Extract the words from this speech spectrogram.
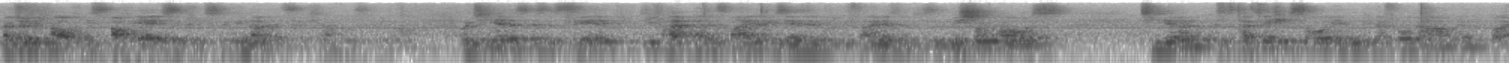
natürlich auch, ist, auch er ist ein Kriegsgewinner letztlich. Ne? Und hier, das ist eine Szene, die hat, hat es beide sehr, sehr gut gefallen. Also diese Mischung aus Tieren. Es ist tatsächlich so in, in der Vorgabe bei,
